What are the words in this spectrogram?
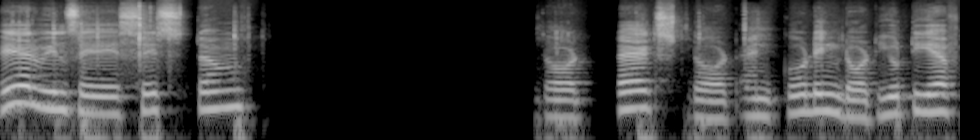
here we'll say system dot text dot encoding dot U T F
